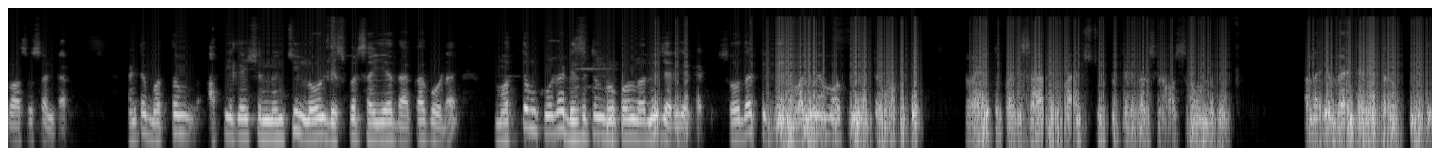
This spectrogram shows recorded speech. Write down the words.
ప్రాసెస్ అంటారు. అంటే మొత్తం అప్లికేషన్ నుంచి లోన్ డిస్పర్స్ అయ్యేదాకా కూడా మొత్తం కూడా డిజిటల్ రూపంలోనే జరిగేటట్టు. సో దట్ దీనివల్ల ఏమవుతుందంటే ఒకటి రైతు పదిసార్లు బ్యాంక్ చుట్టూ తిరగాల్సిన అవసరం ఉండదు అలాగే వెంటనే దొరుకుతుంది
